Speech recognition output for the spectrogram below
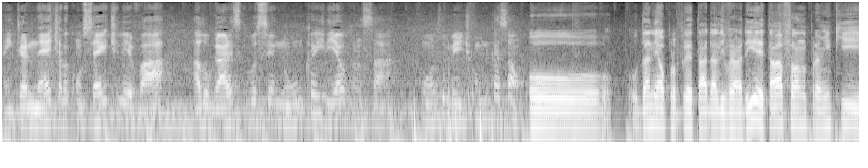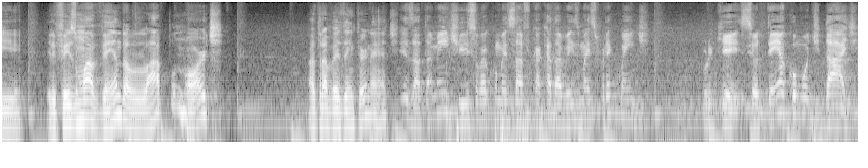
A internet ela consegue te levar a lugares que você nunca iria alcançar com outro meio de comunicação. O, o Daniel, proprietário da livraria, estava falando para mim que ele fez uma venda lá pro norte através da internet. Exatamente, isso vai começar a ficar cada vez mais frequente. Porque se eu tenho a comodidade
